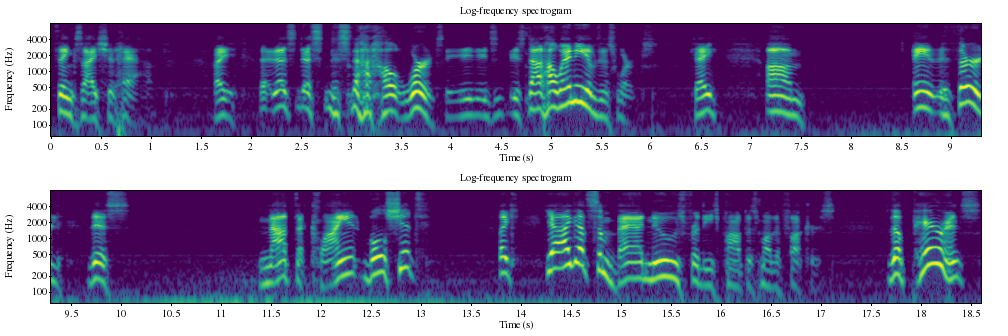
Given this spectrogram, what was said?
thinks I should have. Right? That's that's that's not how it works. It's it's not how any of this works. Okay. Um, and third, this not the client bullshit. Like, yeah, I got some bad news for these pompous motherfuckers. The parents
